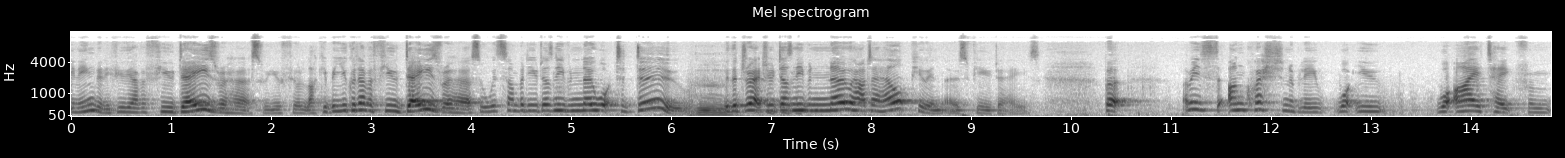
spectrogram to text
in England, if you have a few days rehearsal, you feel lucky. But you could have a few days rehearsal with somebody who doesn't even know what to do, with a director who doesn't even know how to help you in those few days. But I mean, unquestionably what you, what I take from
